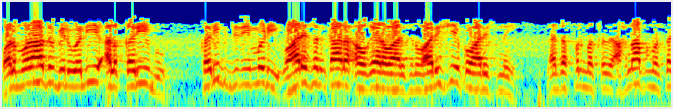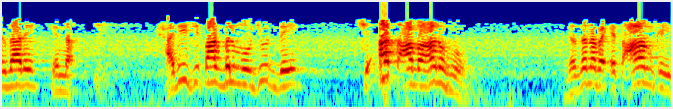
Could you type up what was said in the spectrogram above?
والمراد بالولی القریب قریب دې مړي وارثن کان او غیر وارثن وارث یې کو وارث نه دا د خپل مطلب احناف مستق داري کنه حدیث پاک بل موجود دی چې اطعم عنه ددنه به اطعام کوي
